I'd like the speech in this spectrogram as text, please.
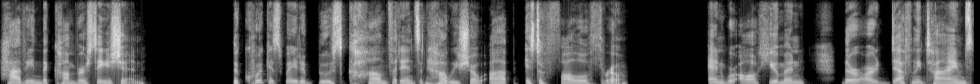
having the conversation. The quickest way to boost confidence in how we show up is to follow through. And we're all human. There are definitely times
